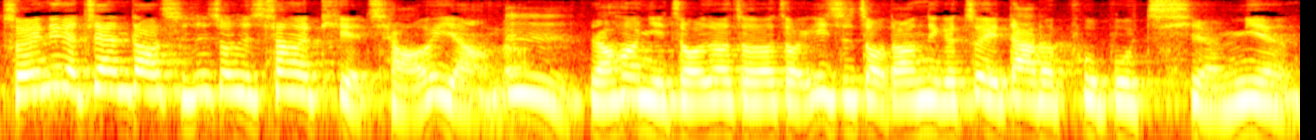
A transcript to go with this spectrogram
所以那个栈道其实就是像个铁桥一样的。嗯，然后你走走走走走，一直走到那个最大的瀑布前面，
